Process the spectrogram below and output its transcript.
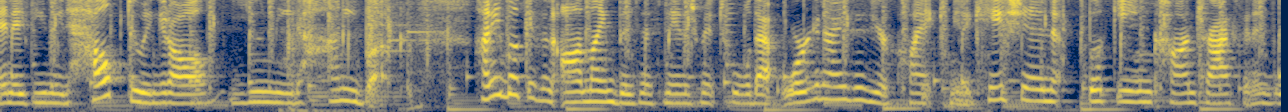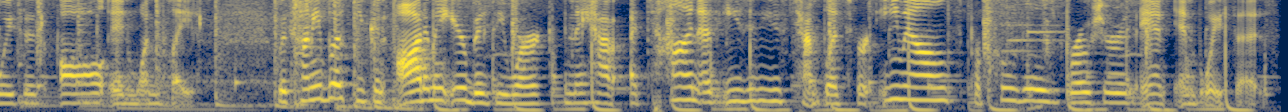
And if you need help doing it all, you need Honeybook. Honeybook is an online business management tool that organizes your client communication, booking, contracts, and invoices all in one place. With Honeybook, you can automate your busy work, and they have a ton of easy to use templates for emails, proposals, brochures, and invoices.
